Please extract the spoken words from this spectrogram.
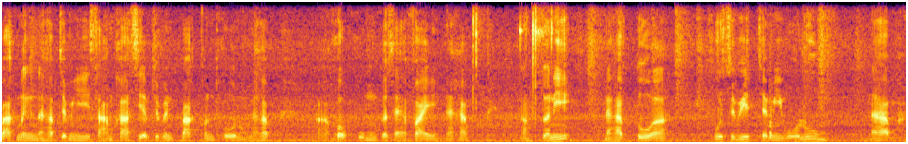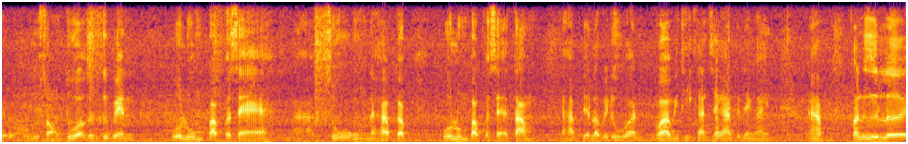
ปลั๊กหนึ่งนะครับจะมี 3 ขาเสียบจะเป็นปลั๊กคอนโทรลนะครับควบคุมกระแสไฟนะครับตัวนี้นะครับตัวฟู d สวิตจะมีโวลูม นะครับอยู่2ตัวก็คือเป็นโวลูมปรับกระแสสูงนะครับกับโวลูมปรับกระแสต่ำนะครับเดี๋ยวเราไปดูกันว่าวิธีการใช้งานเป็นยังไงนะครับก่อนอื่นเลย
